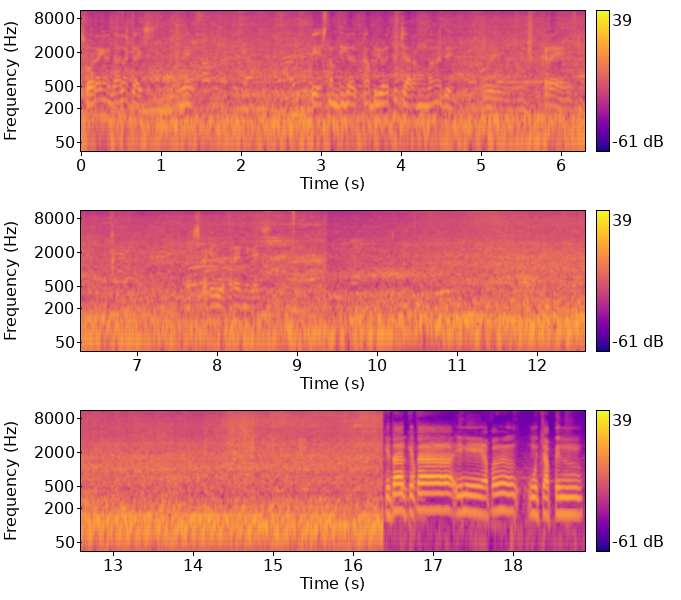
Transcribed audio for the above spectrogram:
Suaranya nggak galak guys. Ini PS63 Cabrio itu jarang banget ya. Wih, keren. Speknya juga keren nih guys. Kita kita ini apa ngucapin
